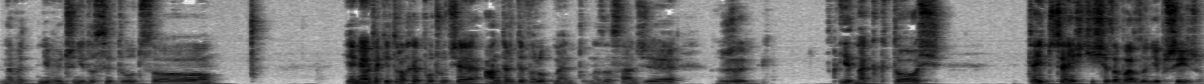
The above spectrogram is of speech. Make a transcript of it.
nawet nie wiem czy niedosytu, co. Ja miałem takie trochę poczucie underdevelopmentu na zasadzie, że jednak ktoś tej części się za bardzo nie przyjrzał.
